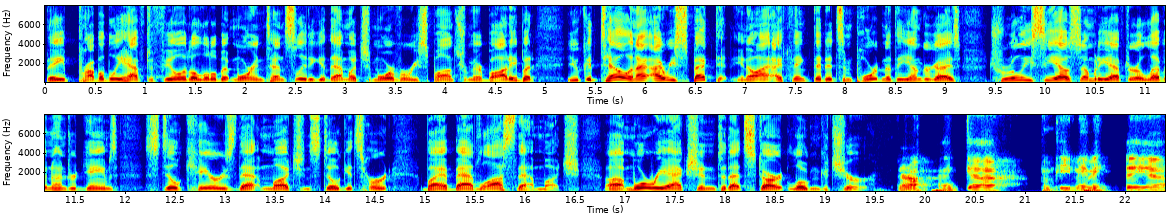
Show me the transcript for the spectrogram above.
they probably have to feel it a little bit more intensely to get that much more of a response from their body, but you could tell, and I, I respect it. You know, I, I think that it's important that the younger guys truly see how somebody after 1,100 games still cares that much and still gets hurt by a bad loss that much. Uh, more reaction to that start, Logan Couture. I don't know. I think uh, compete maybe they uh,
